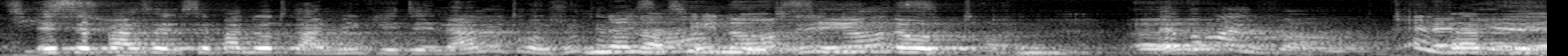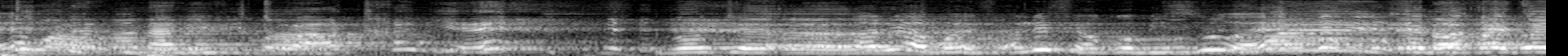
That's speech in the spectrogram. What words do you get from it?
tissu. Et c'est pas, c'est pas notre amie qui était là l'autre jour Non, non, c'est une autre, c'est une autre. Mais Euh, comment elle va? très Elle va bien. Victoire, ma Ma belle victoire, très bien. Donc, euh, On lui, envoie- on lui fait un gros bisou. hein. ouais, elle doit, elle doit À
